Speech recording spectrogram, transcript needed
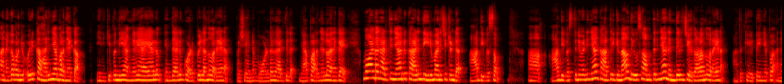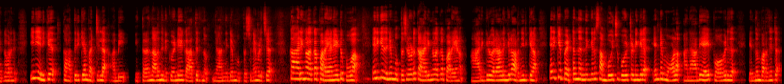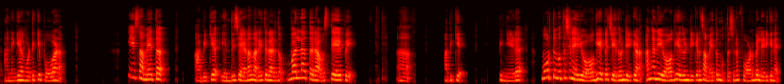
അനക പറഞ്ഞു ഒരു കാര്യം ഞാൻ പറഞ്ഞേക്കാം. എനിക്കിപ്പോൾ നീ അങ്ങനെ ആയാലും എന്തായാലും കുഴപ്പമില്ലെന്ന് പറയണം. പക്ഷെ എന്റെ മോളുടെ കാര്യത്തിൽ ഞാൻ പറഞ്ഞല്ലോ അനകെ മോളുടെ കാര്യത്തിൽ ഞാൻ ഒരു കാര്യം തീരുമാനിച്ചിട്ടുണ്ട്. ആ ദിവസം ആ ആ ദിവസത്തിന് വേണ്ടി ഞാൻ കാത്തിരിക്കുന്ന ആ ദിവസം ഞാൻ എന്തെങ്കിലും ചെയ്തോളാം എന്ന് പറയണം. അത് കേട്ട് കഴിഞ്ഞപ്പോൾ അനക്ക പറഞ്ഞു ഇനി എനിക്ക് കാത്തിരിക്കാൻ പറ്റില്ല അബി. ഇത്രയും നാൾ നിനക്ക് വേണ്ടി ഞാൻ കാത്തിരുന്നു. ഞാൻ നിന്റെ മുത്തശ്ശനെ വിളിച്ച് കാര്യങ്ങളൊക്കെ പറയാനായിട്ട് പോവാം. എനിക്ക് നിന്റെ മുത്തശ്ശനോട് കാര്യങ്ങളൊക്കെ പറയണം. ആരെങ്കിലും ഒരാളെങ്കിലും അറിഞ്ഞിരിക്കണം. എനിക്ക് പെട്ടെന്ന് എന്തെങ്കിലും സംഭവിച്ചു പോയിട്ടുണ്ടെങ്കിൽ എന്റെ മോൾ അനാഥയായി പോവരുത് എന്നും പറഞ്ഞിട്ട് അനങ്കി അങ്ങോട്ടേക്ക് പോവാണ്. ഈ സമയത്ത് അബിക്ക് എന്ത് ചെയ്യണമെന്ന് അറിയത്തില്ലായിരുന്നു. വല്ലാത്തൊരവസ്ഥയായിപ്പോയി. അബിക്ക് പിന്നീട് മൂർത്തി മുത്തശ്ശനെ യോഗയൊക്കെ ചെയ്തുകൊണ്ടിരിക്കുകയാണ് അങ്ങനെ യോഗ ചെയ്തുകൊണ്ടിരിക്കുന്ന സമയത്ത് മുത്തശ്ശനെ ഫോൺ ബെല്ലടിക്കുന്നത്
